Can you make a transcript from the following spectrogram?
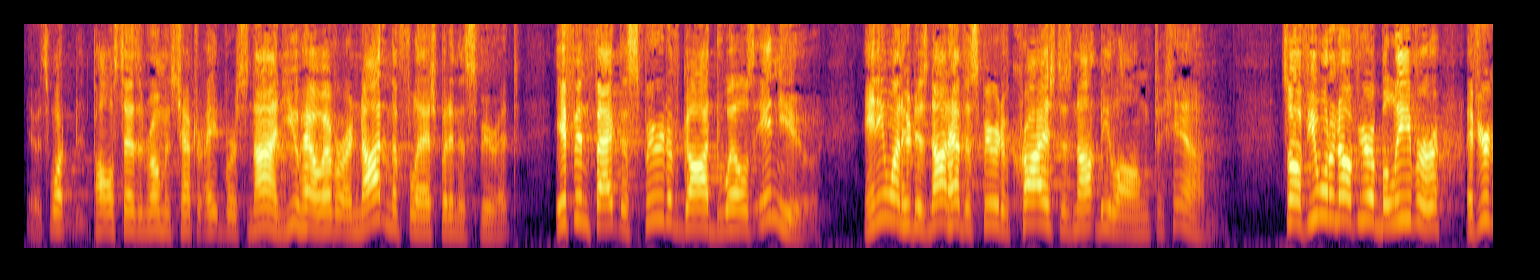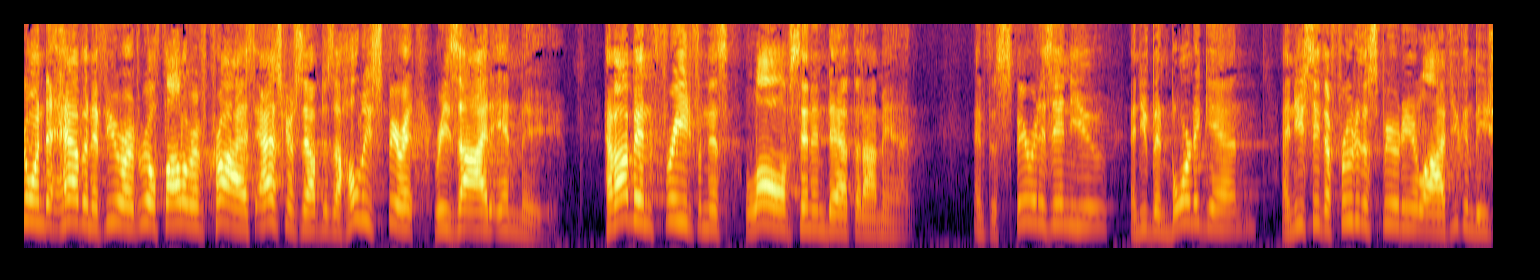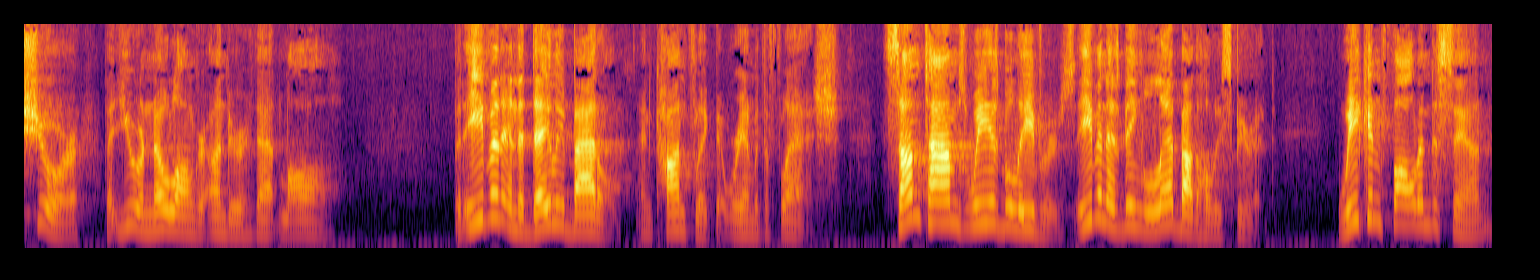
It's what Paul says in Romans chapter 8, verse 9. You, however, are not in the flesh, but in the Spirit. If in fact the Spirit of God dwells in you, anyone who does not have the Spirit of Christ does not belong to him. So if you want to know if you're a believer, if you're going to heaven, if you're a real follower of Christ, ask yourself, does the Holy Spirit reside in me? Have I been freed from this law of sin and death that I'm in? And if the Spirit is in you and you've been born again and you see the fruit of the Spirit in your life, you can be sure that you are no longer under that law. But even in the daily battle and conflict that we're in with the flesh, sometimes we as believers, even as being led by the Holy Spirit, we can fall into sin,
